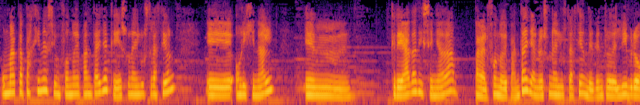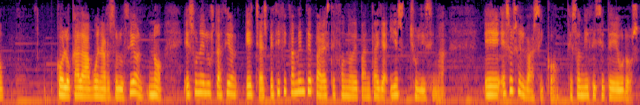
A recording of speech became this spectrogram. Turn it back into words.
un marca páginas y un fondo de pantalla que es una ilustración eh, original Em, creada, diseñada para el fondo de pantalla, no es una ilustración de dentro del libro colocada a buena resolución, no, es una ilustración hecha específicamente para este fondo de pantalla y es chulísima. Eh, eso es el básico, que son 17 euros.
